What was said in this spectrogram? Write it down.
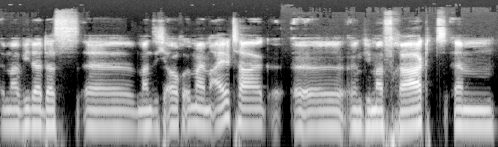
immer wieder, dass äh, man sich auch immer im Alltag äh, irgendwie mal fragt, ähm,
